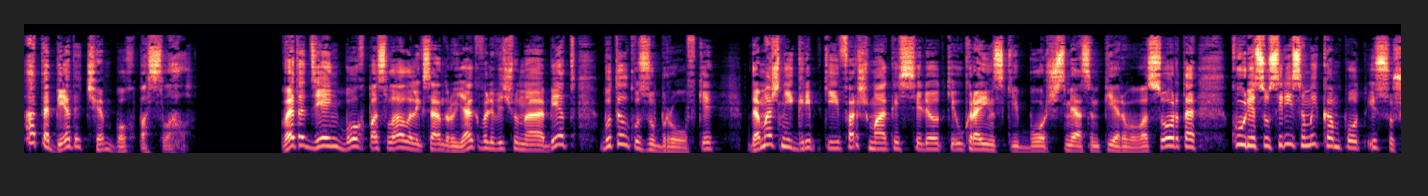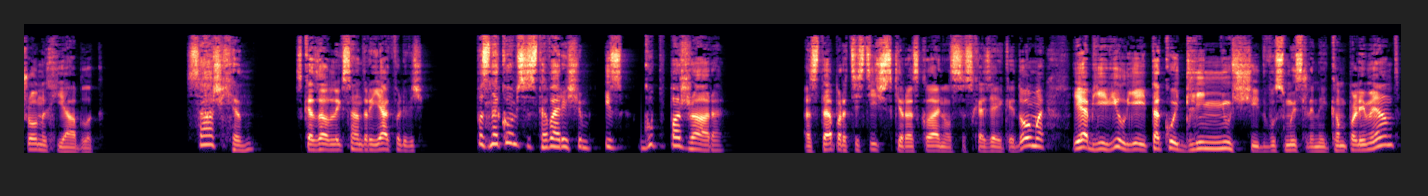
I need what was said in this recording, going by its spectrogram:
отобедать, чем Бог послал. В этот день Бог послал Александру Яковлевичу на обед бутылку зубровки, домашние грибки форшмак из селедки, украинский борщ с мясом первого сорта, курицу с рисом и компот из сушеных яблок. «Сашхин», — сказал Александр Яковлевич, — «познакомься с товарищем из губ пожара». Остап артистически раскланялся с хозяйкой дома и объявил ей такой длиннющий двусмысленный комплимент,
